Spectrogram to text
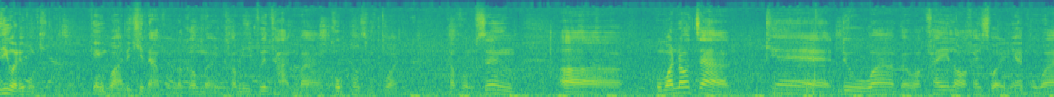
ดีกว่าที่ผมคิดเก่งกว่าที่คิดนะครับผมแล้วก็เหมือนเขามีพื้นฐานมาครบพอสมควรครับผมซึ่งเอ่อผมว่านอกจาก แค่ดูว่าแบบว่าใครหล่อใครสวยอย่างเงี้ยผมว่า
